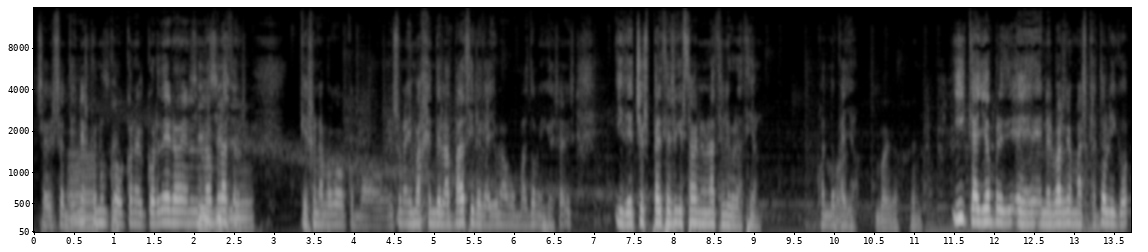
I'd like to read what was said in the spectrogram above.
o sea, Santa Inés Ah, con, un, sí. co- con el cordero en Sí, los sí, brazos que es una poco como es una imagen de la paz y le cayó una bomba atómica sabes y de hecho parece que estaban en una celebración cuando Vale, cayó bueno. y cayó eh, en el barrio más católico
